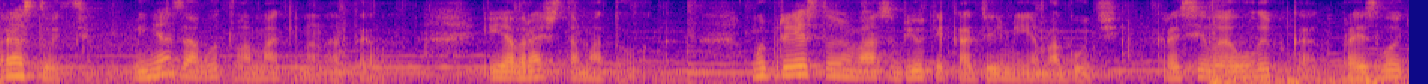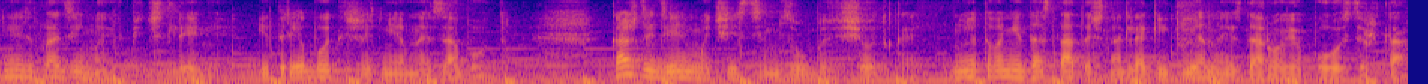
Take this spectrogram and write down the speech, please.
Здравствуйте, меня зовут Ломакина Нателла, и я врач-стоматолог. Мы приветствуем вас в Бьюти Академии Ямагучи. Красивая улыбка производит неизгладимое впечатление и требует ежедневной заботы. Каждый день мы чистим зубы щеткой, но этого недостаточно для гигиены и здоровья полости рта.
